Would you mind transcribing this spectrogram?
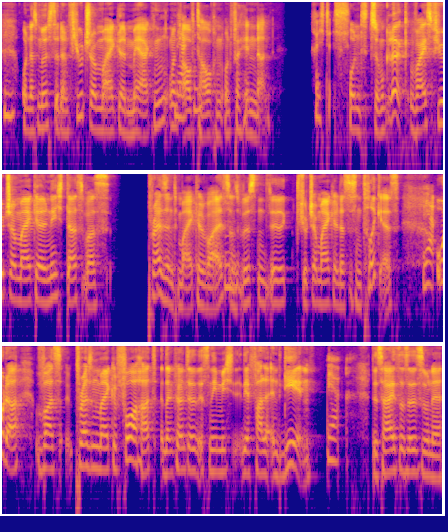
Hm. und das müsste dann Future Michael merken und Merken. auftauchen und verhindern. Richtig. Und zum Glück weiß Future Michael nicht das, was Present Michael weiß, Hm. sonst wüssten wir Future Michael, dass es ein Trick ist. Ja. Oder was Present Michael vorhat, dann könnte es nämlich der Falle entgehen. Ja. Das heißt, es ist so eine,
